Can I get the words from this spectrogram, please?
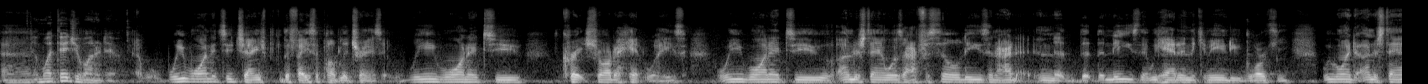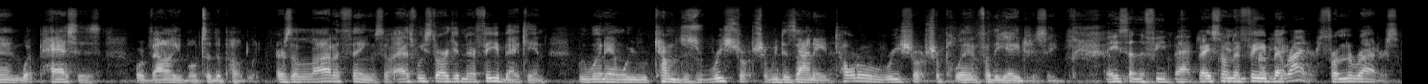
Uh, and what did you want to do? We wanted to change the face of public transit. We wanted to create shorter headways. We wanted to understand was our facilities and our and the, the, the, needs that we had in the community working. We wanted to understand what passes were valuable to the public. There's a lot of things. So as we started getting their feedback in, we went in, we kind of just restructured. We designed a total restructure plan for the agency. Based on the feedback Based on the feedback from, riders. from the riders.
